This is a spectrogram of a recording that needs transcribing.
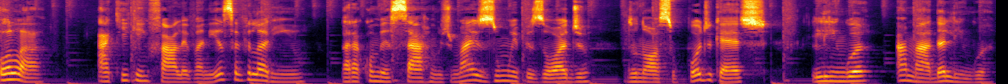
Olá, aqui quem fala é Vanessa Vilarinho para começarmos mais um episódio do nosso podcast Língua Amada Língua.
